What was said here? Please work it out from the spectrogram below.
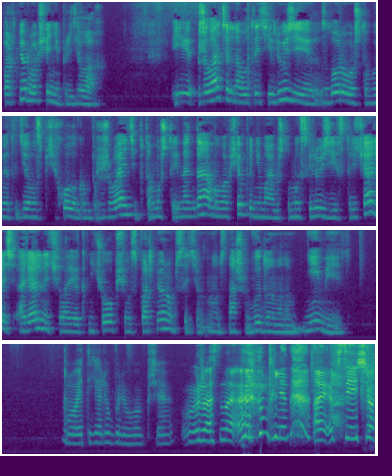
Партнер вообще не при делах. И желательно вот эти иллюзии, здорово, что вы это дело с психологом проживаете, потому что иногда мы вообще понимаем, что мы с иллюзией встречались, а реальный человек ничего общего с партнером, с этим, ну, с нашим выдуманным не имеет. О, это я люблю вообще. Ужасно. Блин, а все еще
